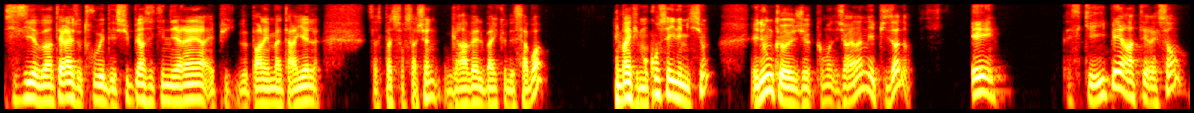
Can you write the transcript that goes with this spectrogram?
si, ça vous intéresse de trouver des super itinéraires et puis de parler matériel, ça se passe sur sa chaîne Gravel Bike des Savoie. Et bref, ils m'ont conseillé l'émission. Et donc, euh, j'ai regardé un épisode. Et ce qui est hyper intéressant,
